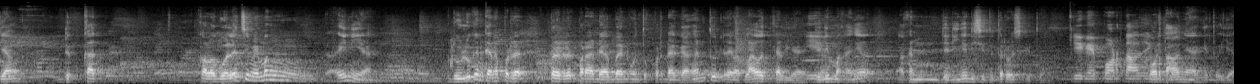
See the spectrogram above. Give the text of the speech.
yang dekat kalau gue lihat sih memang ini ya dulu kan karena per- per- peradaban untuk perdagangan tuh lewat laut kali ya Iya. jadi makanya akan jadinya di situ terus gitu Iya kayak portalnya. portalnya gitu ya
